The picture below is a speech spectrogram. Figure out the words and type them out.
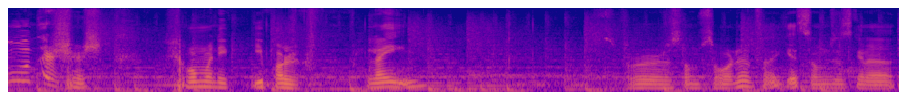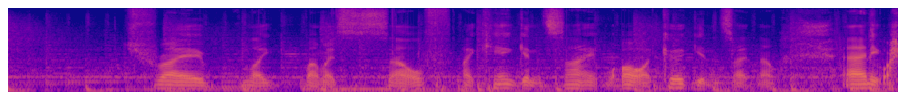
Oh, there's just so many people playing for some sort of. I guess I'm just gonna try like by myself. I can't get inside. Oh, I could get inside now. Anyway.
